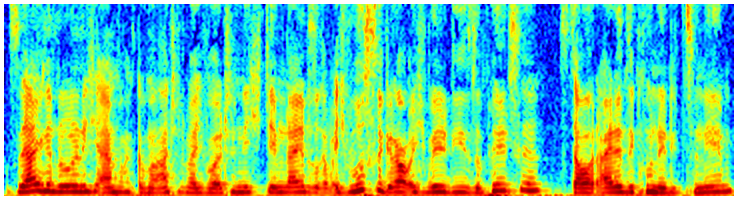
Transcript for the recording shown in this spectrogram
sehr geduldig einfach gewartet, weil ich wollte nicht dem Leid, aber ich wusste genau, ich will diese Pilze. Es dauert eine Sekunde, die zu nehmen.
